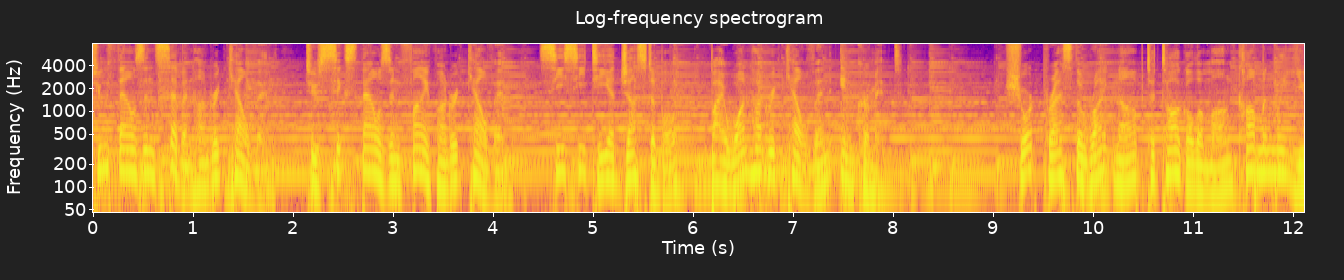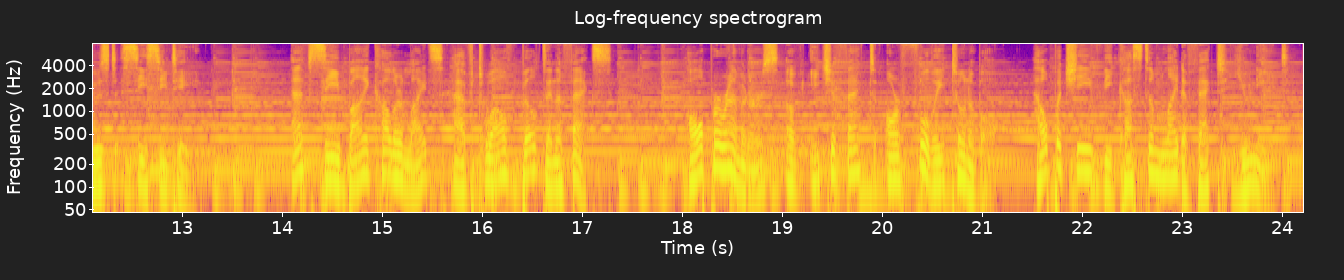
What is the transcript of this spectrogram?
2700 Kelvin to 6500 Kelvin CCT adjustable by 100 Kelvin increment. Short press the right knob to toggle among commonly used CCT. FC bicolor lights have 12 built-in effects. All parameters of each effect are fully tunable. Help achieve the custom light effect you need.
